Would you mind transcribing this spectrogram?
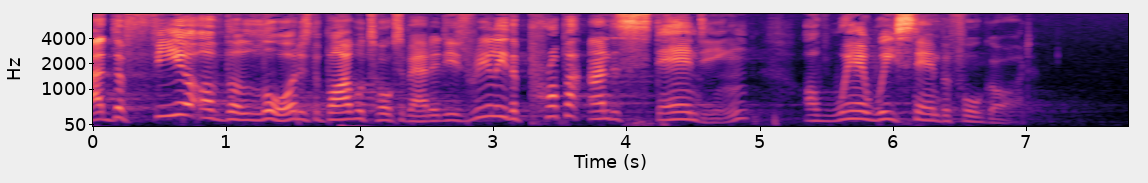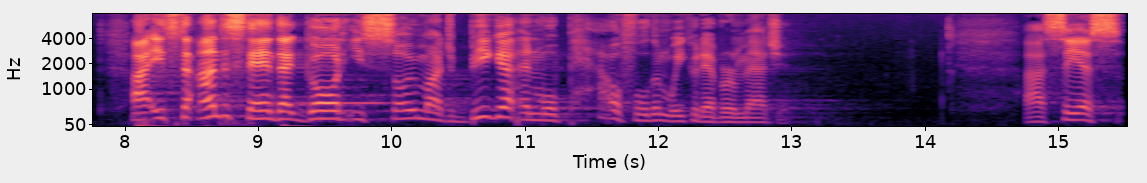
Uh, the fear of the Lord, as the Bible talks about it, is really the proper understanding of where we stand before God. Uh, it's to understand that God is so much bigger and more powerful than we could ever imagine. Uh, C.S.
